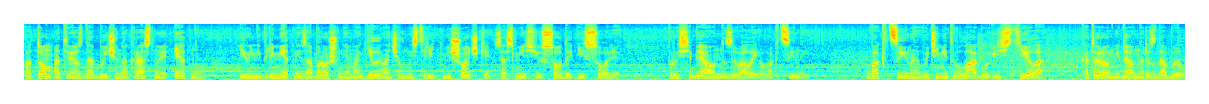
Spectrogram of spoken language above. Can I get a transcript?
Потом отвез добычу на Красную Этну и у неприметной заброшенной могилы начал мастерить мешочки со смесью соды и соли. Про себя он называл ее вакциной. Вакцина вытянет влагу из тела, которое он недавно раздобыл,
